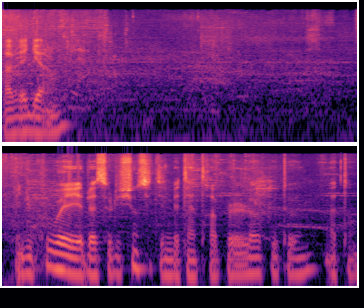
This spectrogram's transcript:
Pas Vega. Hein. Et du coup, ouais, la solution c'était de mettre un trap là plutôt. Attends.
